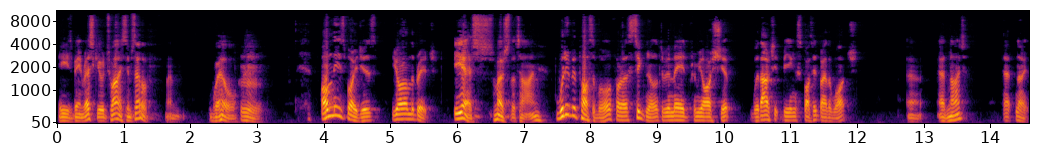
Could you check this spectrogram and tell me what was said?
He's been rescued twice himself. And, well, Hmm. On these voyages, you're on the bridge. yes, most of the time. Would it be possible for a signal to be made from your ship without it being spotted by the watch Uh, at night? at night?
